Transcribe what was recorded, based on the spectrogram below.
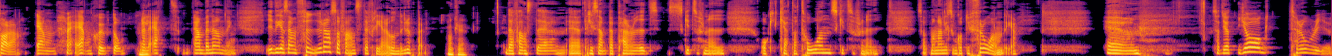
bara en, en sjukdom, mm. eller ett, en benämning. I DSM-4 så fanns det flera undergrupper. Okay. Där fanns det eh, till exempel paranoid schizofreni och kataton schizofreni. Så att man har liksom gått ifrån det. Eh, så att jag, jag tror ju,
